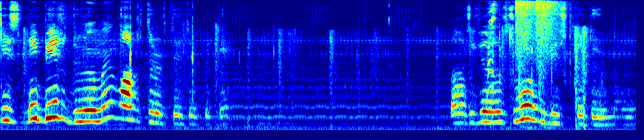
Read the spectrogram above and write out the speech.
Gizli bir düğme vardır dedi biri. Arıyoruz mu gizli düğmeyi?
